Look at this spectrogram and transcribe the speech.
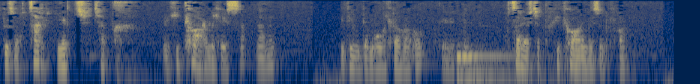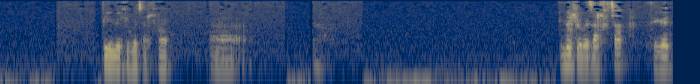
төс уцаар ярьж чадах хитгэн ормол байсан. Надад би тэр үедээ Монголд байгаагүй. Тэгээд уцаар ярьж чадах хитгэн орон байсан болохоор би имэйл өгөө залгаад аа имэйл өгөө залгачаад Тэгээд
